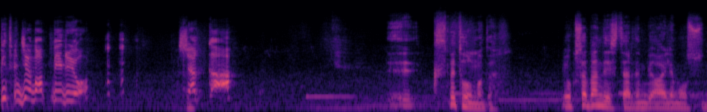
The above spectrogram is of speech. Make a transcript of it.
Bir de cevap veriyor. Şaka. Ee, kısmet olmadı. Yoksa ben de isterdim bir ailem olsun.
